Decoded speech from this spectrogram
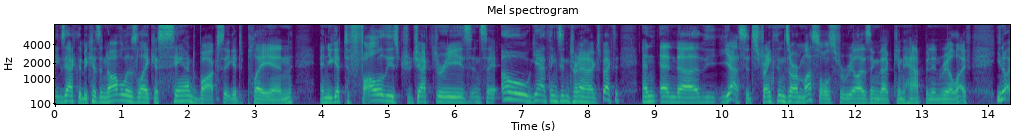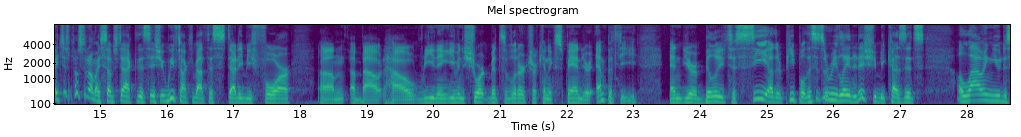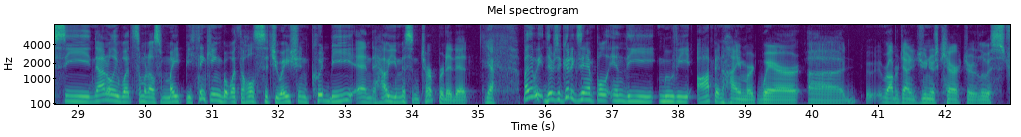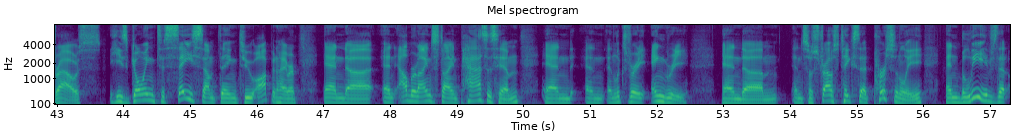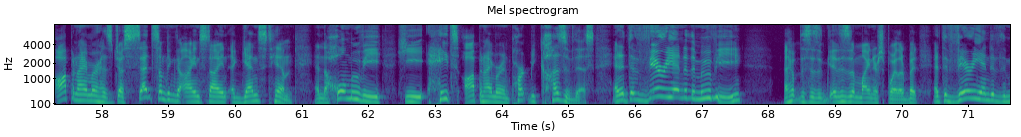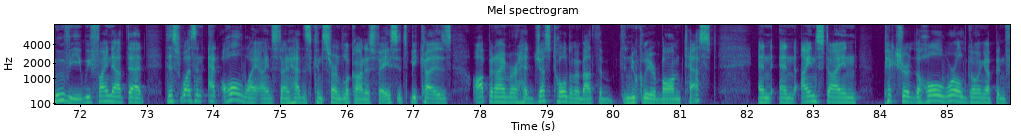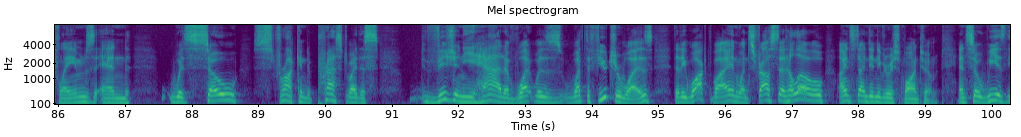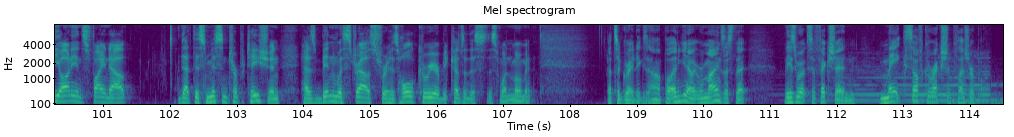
Exactly, because a novel is like a sandbox that you get to play in, and you get to follow these trajectories and say, "Oh, yeah, things didn't turn out how I expected." And and uh, yes, it strengthens our muscles for realizing that can happen in real life. You know, I just posted on my Substack this issue. We've talked about this study before. Um, about how reading even short bits of literature can expand your empathy and your ability to see other people. This is a related issue because it's allowing you to see not only what someone else might be thinking, but what the whole situation could be and how you misinterpreted it. Yeah. By the way, there's a good example in the movie Oppenheimer where uh, Robert Downey Jr.'s character, Lewis Strauss, he's going to say something to Oppenheimer, and uh, and Albert Einstein passes him and and and looks very angry. And um, and so Strauss takes that personally and believes that Oppenheimer has just said something to Einstein against him. And the whole movie, he hates Oppenheimer in part because of this. And at the very end of the movie, I hope this is a, this is a minor spoiler, but at the very end of the movie, we find out that this wasn't at all why Einstein had this concerned look on his face. It's because Oppenheimer had just told him about the, the nuclear bomb test, and and Einstein pictured the whole world going up in flames and was so struck and depressed by this vision he had of what was what the future was that he walked by. And when Strauss said hello Einstein didn't even respond to him. And so we as the audience find out that this misinterpretation has been with Strauss for his whole career because of this this one moment. That's a great example. And you know it reminds us that these works of fiction make self correction pleasurable.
